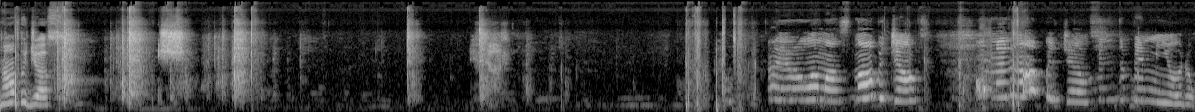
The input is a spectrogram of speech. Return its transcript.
Ne yapacağız? Şşş. Hayır olamaz. Ne yapacağız? Onları ne yapacağım? Ben de bilmiyorum.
